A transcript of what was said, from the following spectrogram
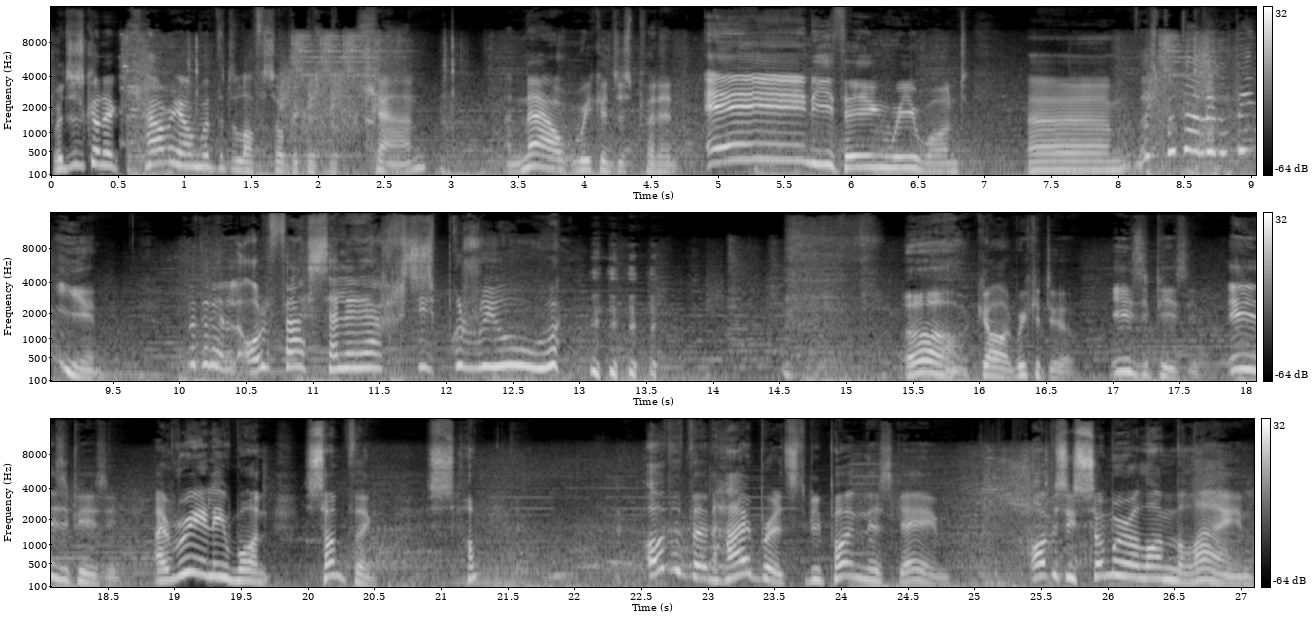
We're just going to carry on with the Dilophosaur because we can. And now we can just put in anything we want. Um, let's put that little thingy in. Put the little Alpha Cellularis brew. oh, God, we could do it. Easy peasy. Easy peasy. I really want something. Something. Other than hybrids to be put in this game. Obviously, somewhere along the line,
